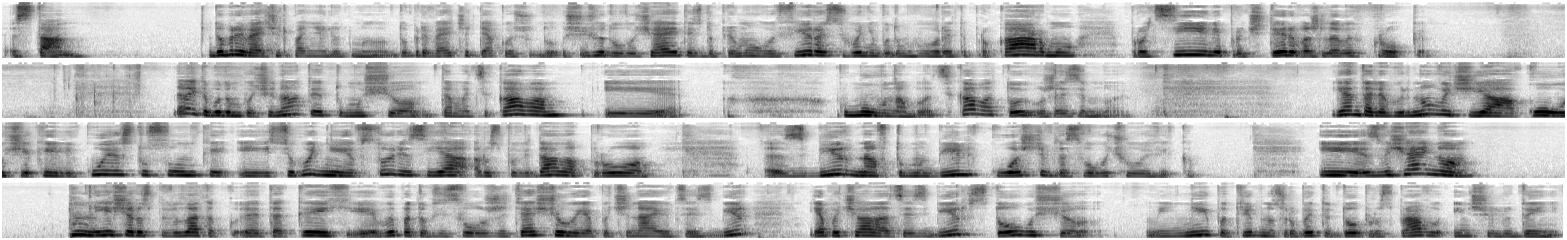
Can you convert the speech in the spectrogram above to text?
стан. Добрий вечір, пані Людмило. Добрий вечір. Дякую, що долучаєтесь до прямого ефіру. Сьогодні будемо говорити про карму, про цілі, про чотири важливих кроки. Давайте будемо починати, тому що тема цікава, і кому вона була цікава, той уже зі мною. Я Наталя Гурнович, я коуч, який лікує стосунки. І сьогодні в сторіс я розповідала про збір на автомобіль коштів для свого чоловіка. І, звичайно, я ще розповіла так, е, такий випадок зі свого життя, з чого я починаю цей збір. Я почала цей збір з того, що мені потрібно зробити добру справу іншій людині.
